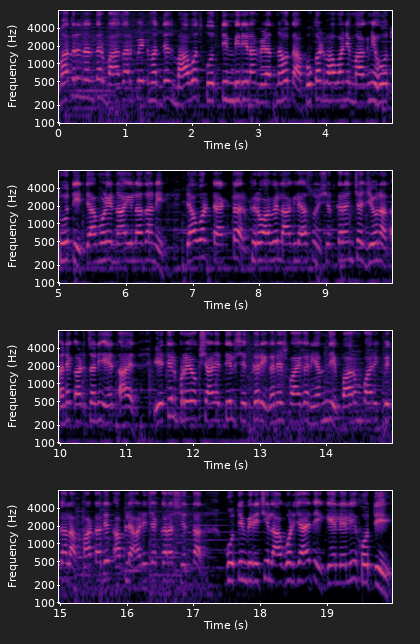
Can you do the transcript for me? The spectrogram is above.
मात्र नंतर बाजारपेठमध्येच भावच कोथिंबीरीला मिळत नव्हता. फुकट भावाने मागणी होत होती. त्यामुळे नाईलाजाने त्यावर ट्रॅक्टर फिरवावे लागले असून शेतकऱ्यांच्या जीवनात अनेक अडचणी येत आहेत. येथील प्रयोगशाळेतील शेतकरी गणेश पायगर यांनी पारंपरिक पिकाला फाटा देत आपल्या अडीच शेतात कोथिंबिरीची लागवड जी आहे ती केलेली होती.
